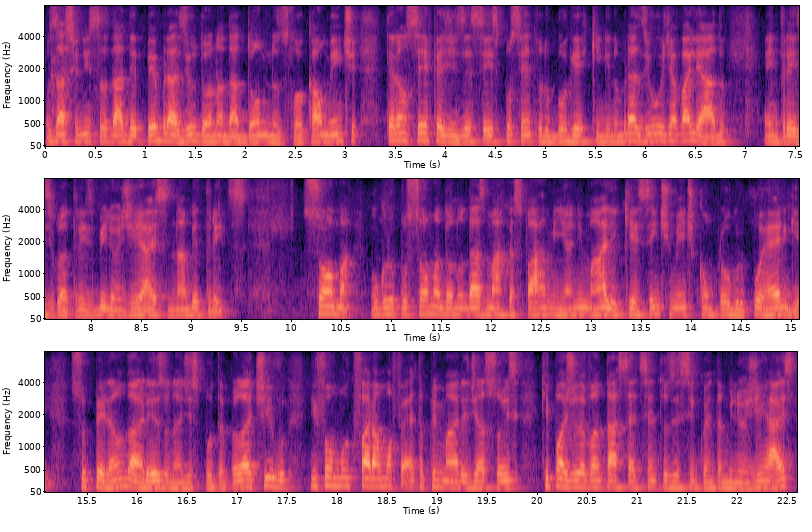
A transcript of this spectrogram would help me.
os acionistas da DP Brasil, dona da Domino's localmente, terão cerca de 16% do Burger King no Brasil, hoje avaliado em 3,3 bilhões de reais na B3. Soma, o grupo Soma, dono das marcas Farm e Animale, que recentemente comprou o grupo Hering, superando a Arezo na disputa pelo ativo, informou que fará uma oferta primária de ações que pode levantar 750 milhões de reais,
